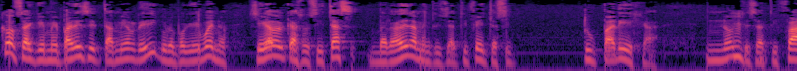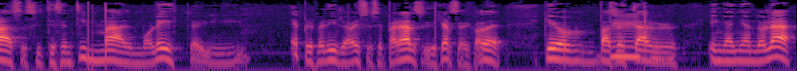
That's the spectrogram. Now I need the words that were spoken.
Cosa que me parece también ridículo, porque bueno, llegado el caso, si estás verdaderamente insatisfecha, si tu pareja no te satisface, si te sentís mal, molesta, y es preferible a veces separarse y dejarse de joder, que vas a estar engañándola.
